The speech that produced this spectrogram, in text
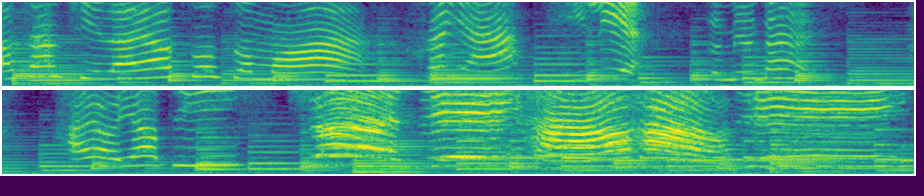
早上起来要做什么啊？刷牙、洗脸、整棉被，还有要听《圣经》，好好听。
